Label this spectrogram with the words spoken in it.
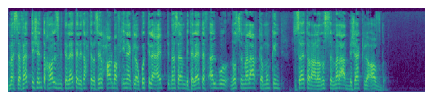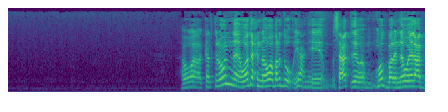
ما استفدتش انت خالص بالثلاثه اللي تحت راسين الحربة في حينك؟ لو كنت لعبت مثلا بثلاثه في قلبه نص الملعب كان ممكن تسيطر على نص الملعب بشكل أفضل. هو كارتيرون واضح إن هو برضو يعني ساعات مجبر إن هو يلعب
